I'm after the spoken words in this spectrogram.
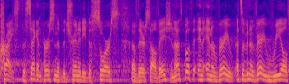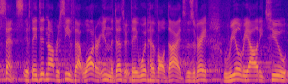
Christ, the second person of the Trinity, the source of their salvation. That's both in, in, a very that's in a very real sense. If they did not receive that water in the desert, they would have all died. So there's a very real reality to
